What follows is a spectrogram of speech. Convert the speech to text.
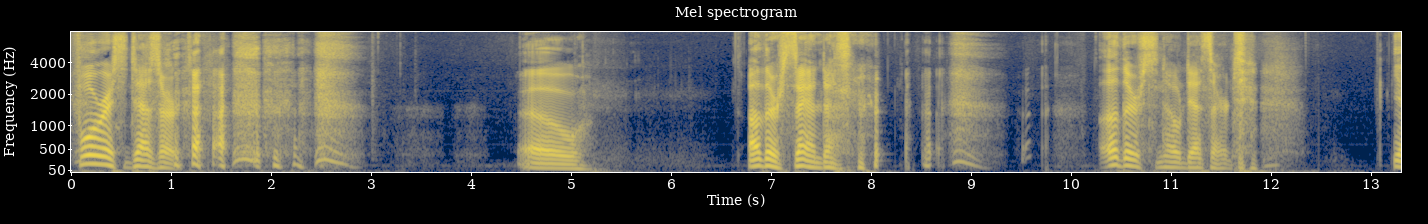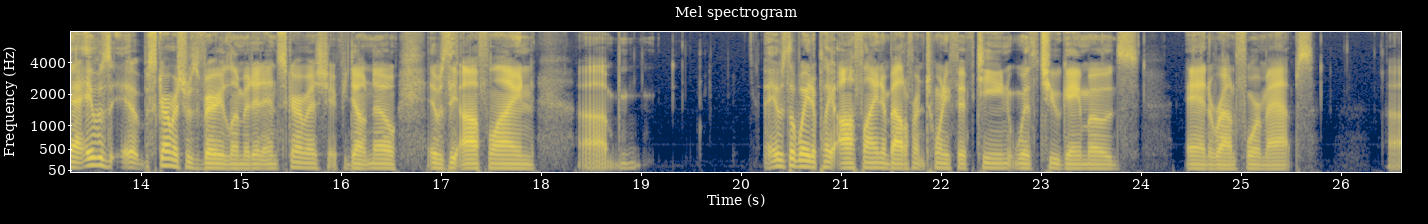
Forest desert. Oh. Other sand desert. Other snow desert. Yeah, it was uh, skirmish was very limited, and skirmish, if you don't know, it was the offline. Um, it was the way to play offline in Battlefront 2015 with two game modes and around four maps. Uh,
